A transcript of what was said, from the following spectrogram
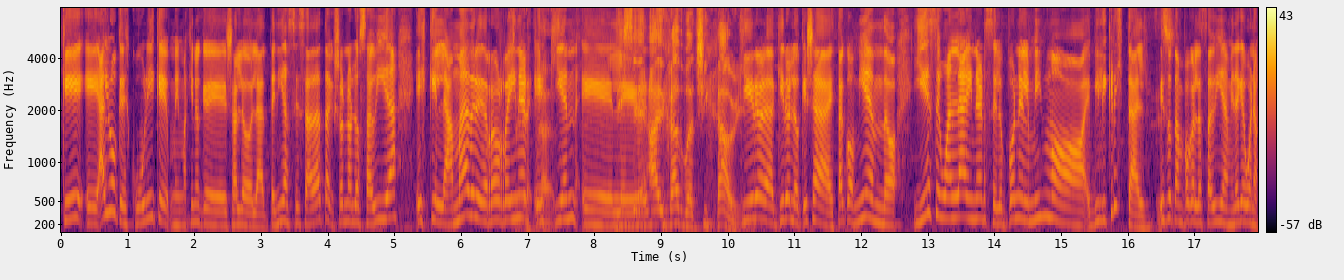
que eh, algo que descubrí que me imagino que ya lo, la tenías esa data, que yo no lo sabía, es que la madre de Rob Reiner Sí, claro. es quien eh, Dice, le... I had what she having. Quiero, quiero lo que ella está comiendo. Y ese one-liner se lo pone el mismo Billy Crystal. Es- Eso tampoco lo sabía. Mirá que bueno.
